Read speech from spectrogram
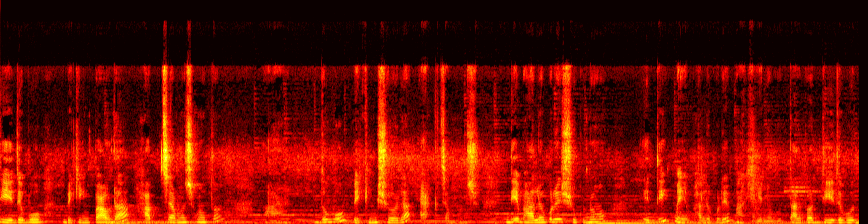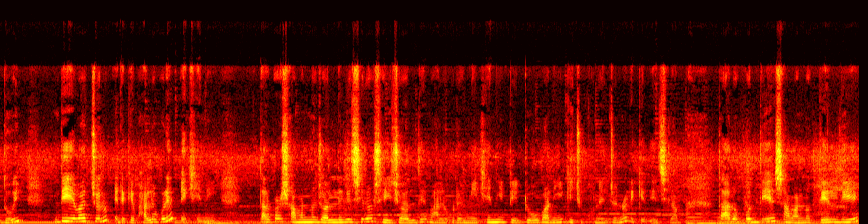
দিয়ে দেব বেকিং পাউডার হাফ চামচ মতন আর দেবো বেকিং সোডা এক চামচ। দিয়ে ভালো করে শুকনো এটি মে- ভালো করে মাখিয়ে নেব। তারপর দিয়ে দেবো দই। দিয়ে এবার চলুন এটাকে ভালো করে মেখে নিই। তারপর সামান্য জল লেগেছিল, সেই জল দিয়ে ভালো করে মেখে নিয়ে একটি ডো বানিয়ে কিছুক্ষণের জন্য রেখে দিয়েছিলাম। তার উপর দিয়ে সামান্য তেল দিয়ে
